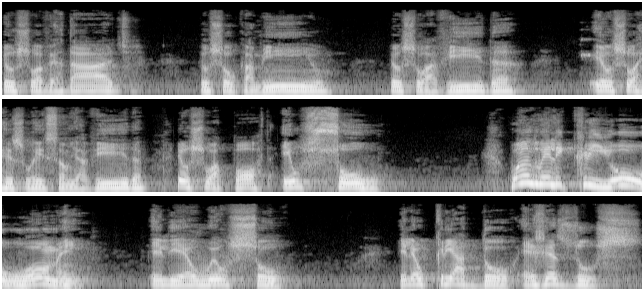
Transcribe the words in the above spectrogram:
eu sou a verdade, eu sou o caminho, eu sou a vida, eu sou a ressurreição e a vida, eu sou a porta, eu sou. Quando ele criou o homem, ele é o eu sou. Ele é o Criador, é Jesus.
